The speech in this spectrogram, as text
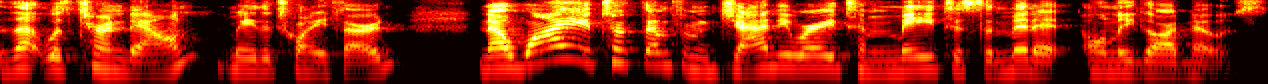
That was turned down May the 23rd. Now, why it took them from January to May to submit it, only God knows.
